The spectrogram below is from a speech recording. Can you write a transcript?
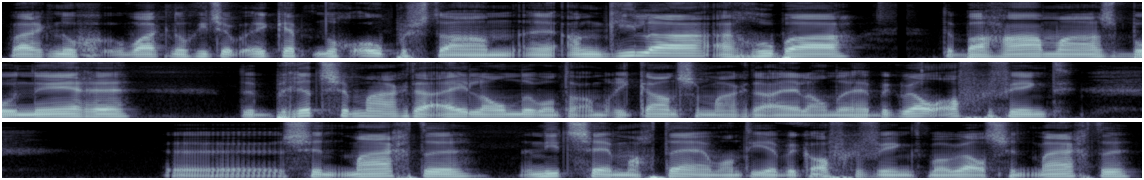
Waar ik nog, waar ik nog iets heb. Ik heb nog openstaan eh Anguilla, Aruba, de Bahama's, Bonaire, de Britse Maagdeneilanden, want de Amerikaanse Maagdeneilanden heb ik wel afgevinkt. Eh, Sint Maarten, niet Saint Martin, want die heb ik afgevinkt, maar wel Sint Maarten.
